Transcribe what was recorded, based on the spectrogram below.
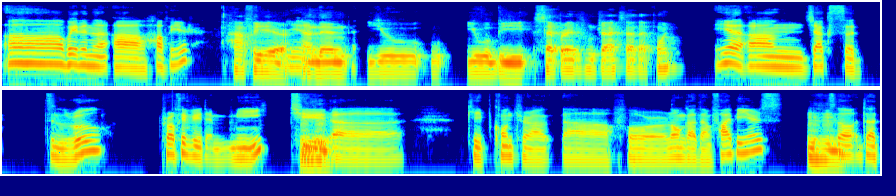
Uh, within a uh, half a year? half a year, Yeah. and then you you will be separated from JAXA at that point. Yeah, um, JAXA rule prohibited me to Mhm. uh keep contract uh for longer than five years. Mhm. So that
